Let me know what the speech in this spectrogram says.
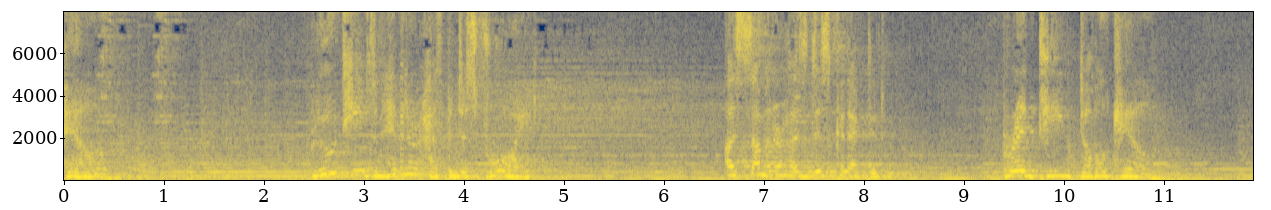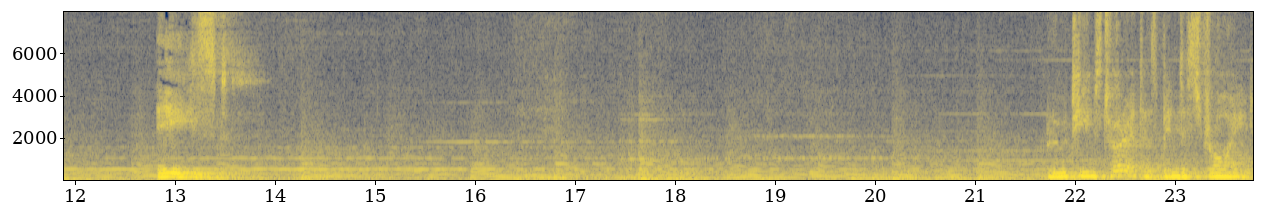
kill. Blue Team's inhibitor has been destroyed. A summoner has disconnected. Red Team double kill. Aced. Blue Team's turret has been destroyed.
